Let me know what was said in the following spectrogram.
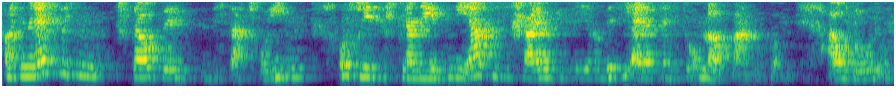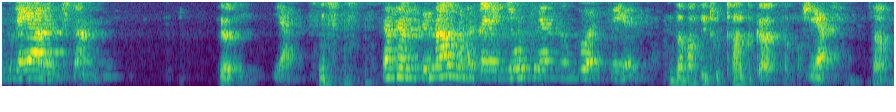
Aus den restlichen Staub bildeten sich Asteroiden und schließlich Planeten, die erst die Scheibe migrieren, bis sie eine feste Umlaufbahn bekommen. Auch so ist unsere Erde entstanden. Fertig? Ja. Das habe ich genau meiner Religionslehrerin so erzählt. Und da war sie total begeistert wahrscheinlich. Ja,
